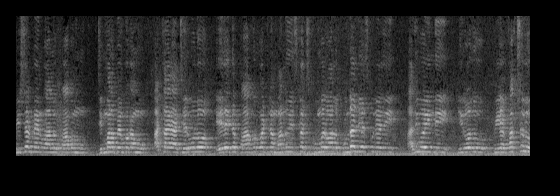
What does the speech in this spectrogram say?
ఫిషర్మెన్ వాళ్ళు పాపం జిమ్మల పెంపకము అట్లాగే ఆ చెరువులో ఏదైతే పాకురు పట్టిన మన్ను తీసుకొచ్చి కుమ్మరి వాళ్ళు కుండలు చేసుకునేది అది పోయింది. ఈరోజు పక్షులు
